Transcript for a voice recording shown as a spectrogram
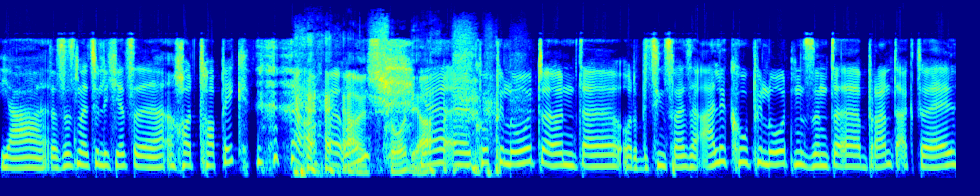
Ja, das ist natürlich jetzt ein Hot Topic, auch bei uns. schon, ja. ja äh, Co-Pilot und äh, oder beziehungsweise alle Co-Piloten sind äh, brandaktuell.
